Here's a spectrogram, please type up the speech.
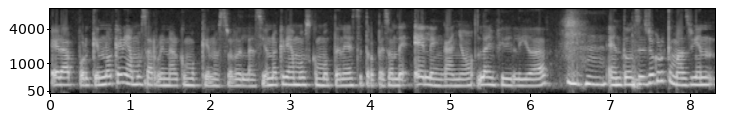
era porque no queríamos arruinar como que nuestra relación, no queríamos como tener este tropezón de el engaño, la infidelidad. Entonces yo creo que más bien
